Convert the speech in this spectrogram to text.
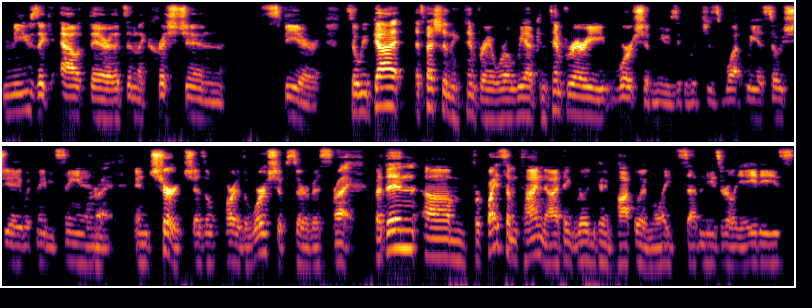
music out there that's in the Christian sphere. So we've got, especially in the contemporary world, we have contemporary worship music, which is what we associate with maybe singing in, right in church as a part of the worship service. right But then, um, for quite some time now, I think really becoming popular in the late 70s, early 80s,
